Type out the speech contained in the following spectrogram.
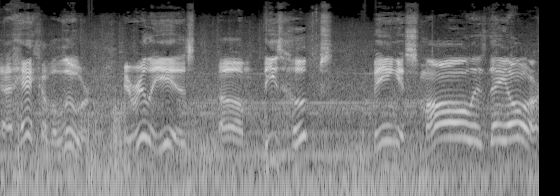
a heck of a lure. It really is. Um, these hooks, being as small as they are,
